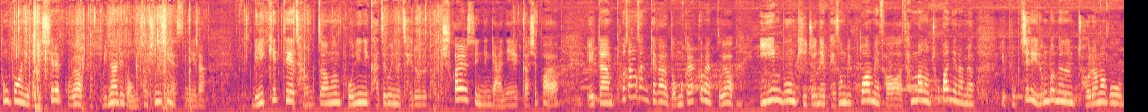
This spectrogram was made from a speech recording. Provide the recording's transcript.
통통하니 되게 실했고요. 미나리도 엄청 싱싱했습니다. 밀키트의 장점은 본인이 가지고 있는 재료를 더 추가할 수 있는 게 아닐까 싶어요. 일단 포장 상태가 너무 깔끔했고요. 2인분 기준의 배송비 포함해서 3만원 초반이라면 이 복질이 이 정도면 저렴하고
